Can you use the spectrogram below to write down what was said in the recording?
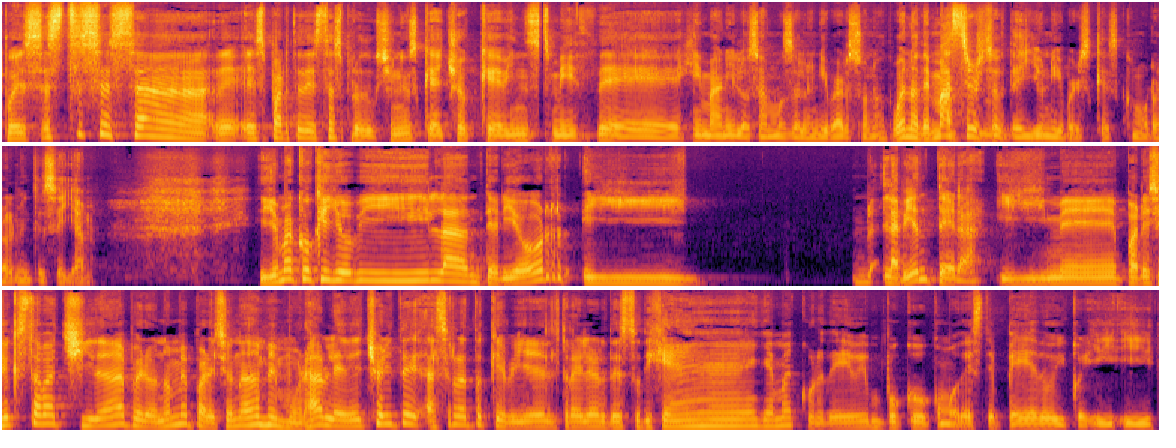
Pues esta es, esta, es parte de estas producciones que ha hecho Kevin Smith de He-Man y los Amos del Universo, ¿no? Bueno, de Masters of the Universe, que es como realmente se llama. Y yo me acuerdo que yo vi la anterior y la vi entera y me pareció que estaba chida, pero no me pareció nada memorable. De hecho, ahorita hace rato que vi el tráiler de esto, dije, ah, ya me acordé un poco como de este pedo y, y, y,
